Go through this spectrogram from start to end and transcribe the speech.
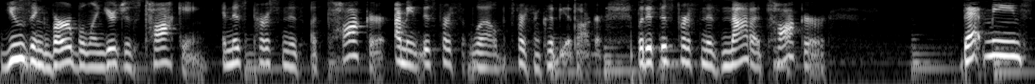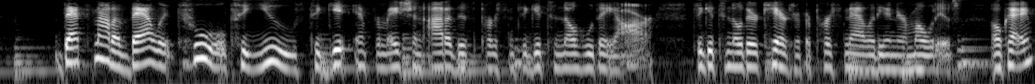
using verbal and you're just talking and this person is a talker i mean this person well this person could be a talker but if this person is not a talker that means that's not a valid tool to use to get information out of this person to get to know who they are to get to know their character their personality and their motives okay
